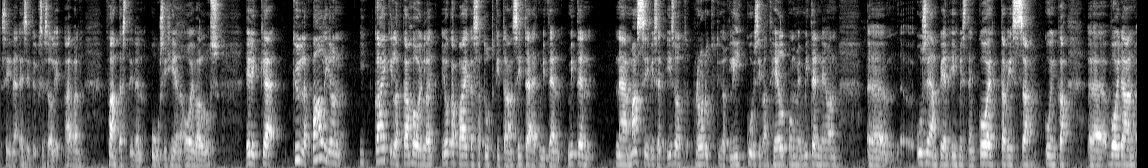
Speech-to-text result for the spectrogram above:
siinä esityksessä oli aivan fantastinen uusi hieno oivallus. Eli kyllä paljon kaikilla tahoilla, joka paikassa tutkitaan sitä, että miten, miten nämä massiiviset isot produktiot liikkuisivat helpommin, miten ne on ö, useampien ihmisten koettavissa, kuinka voidaan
